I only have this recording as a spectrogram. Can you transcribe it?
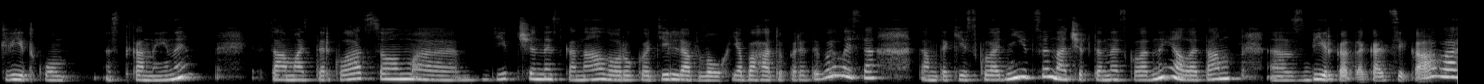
квітку з тканини за майстер-класом е, дівчини з каналу Рукоділля Влог. Я багато передивилася, там такі складні, це начебто не складний, але там е, збірка така цікава.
